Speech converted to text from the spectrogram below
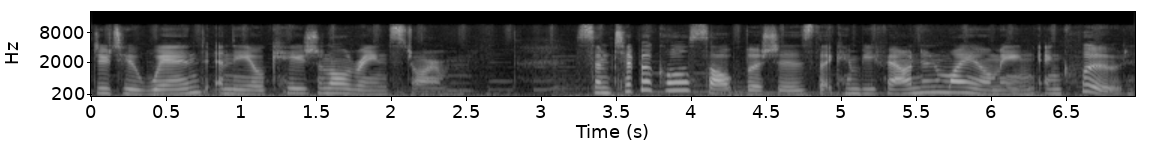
due to wind and the occasional rainstorm. Some typical salt bushes that can be found in Wyoming include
